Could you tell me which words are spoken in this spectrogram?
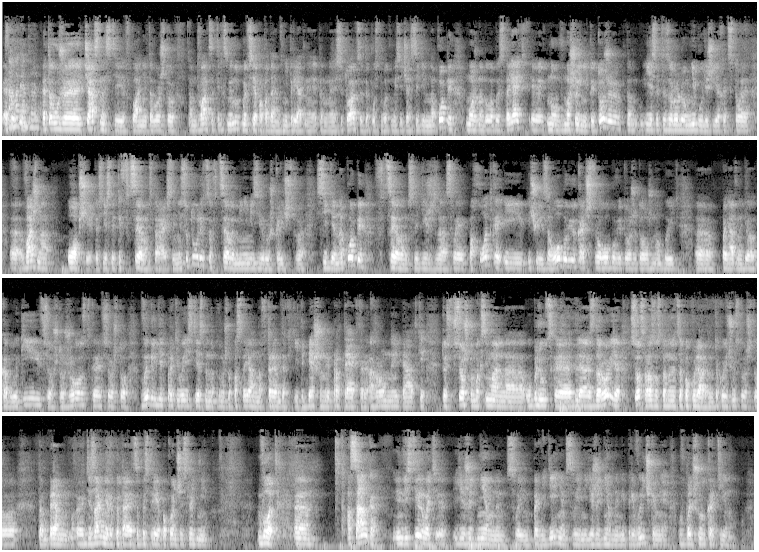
это, это уже частности в плане того, что там 20-30 минут мы все попадаем в неприятные там, ситуации. Допустим, вот мы сейчас сидим на попе, можно было бы стоять, э, но в машине ты тоже, там, если ты за рулем не будешь ехать стоя, э, важно общие. То есть, если ты в целом стараешься не сутулиться, в целом минимизируешь количество сидя на попе, в целом следишь за своей походкой и еще и за обувью, качество обуви тоже должно быть. Э, понятное дело, каблуки, все, что жесткое, все, что выглядит противоестественно, потому что постоянно в трендах какие-то бешеные протекторы, огромные пятки. То есть все, что максимально ублюдское для здоровья, все сразу становится популярным. Такое чувство, что там прям э, дизайнеры пытаются быстрее покончить с людьми. Вот. Э, осанка. Инвестировать э, ежедневным своим поведением, своими ежедневными привычками в большую картину.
